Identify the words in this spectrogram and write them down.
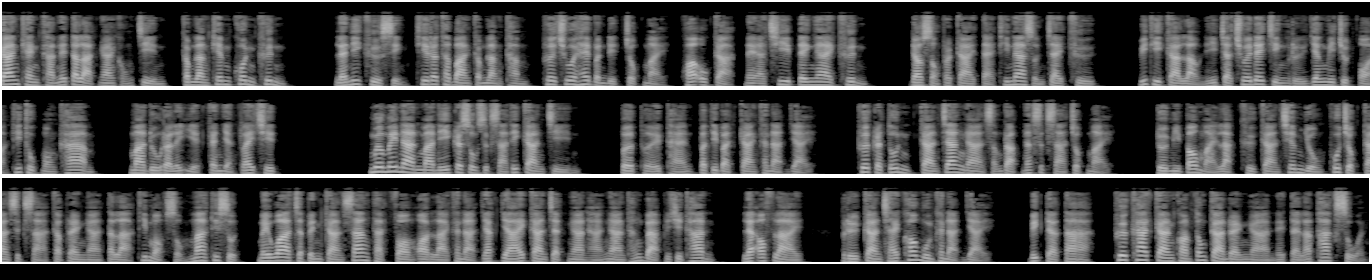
การแข่งขันในตลาดงานของจีนกำลังเข้มข้นขึ้น และนี่คือสิ่งที่รัฐบาลกำลังทำเพื่อช่วยให้บัณฑิตจบใหม่คว้าโอกาสในอาชีพได้ง่ายขึ้น ดาวสองประกายแต่ที่น่าสนใจคือ วิธีการเหล่านี้จะช่วยได้จริงหรือยังมีจุดอ่อนที่ถูกมองข้าม มาดูรายละเอียดกันอย่างใกล้ชิด เมื่อไม่นานมานี้กระทรวงศึกษาธิการจีน เปิดเผยแผนปฏิบัติการขนาดใหญ่ เพื่อกระตุ้นการจ้างงานสำหรับนักศึกษาจบใหม่ โดยมีเป้าหมายหลักคือการเชื่อมโยงผู้จบการศึกษากับแรงงานตลาดที่เหมาะสมมากที่สุด ไม่ว่าจะเป็นการสร้างแพลตฟอร์มออนไลน์ขนาดยักษ์ย้ายการจัดงานหางานทั้งแบบดิจิทัล และออฟไลน์ หรือการใช้ข้อมูลขนาดใหญ่ Big Data เพื่อคาดการณ์ความต้องการแรงงานในแต่ละภาคส่วน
